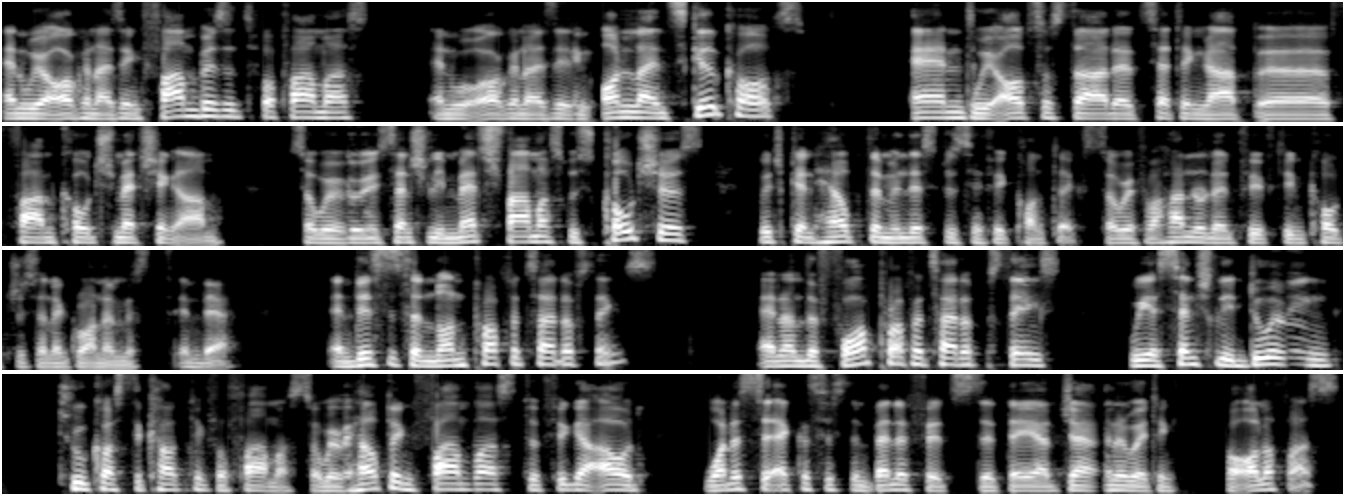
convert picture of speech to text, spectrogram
and we're organizing farm visits for farmers and we're organizing online skill calls. And we also started setting up a farm coach matching arm. So we essentially match farmers with coaches, which can help them in this specific context. So we have 115 coaches and agronomists in there. And this is the non-profit side of things. And on the for-profit side of things, we're essentially doing true cost accounting for farmers. So we're helping farmers to figure out what is the ecosystem benefits that they are generating for all of us,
